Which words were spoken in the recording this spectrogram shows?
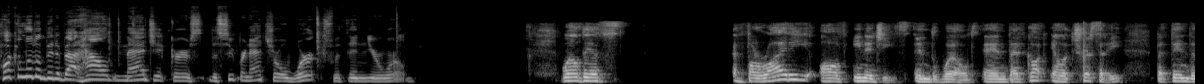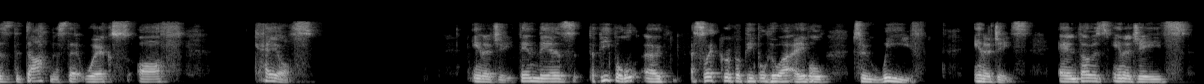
Talk a little bit about how magic or the supernatural works within your world. Well, there's a variety of energies in the world, and they've got electricity, but then there's the darkness that works off chaos energy. Then there's the people, a, a select group of people who are able to weave energies, and those energies,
